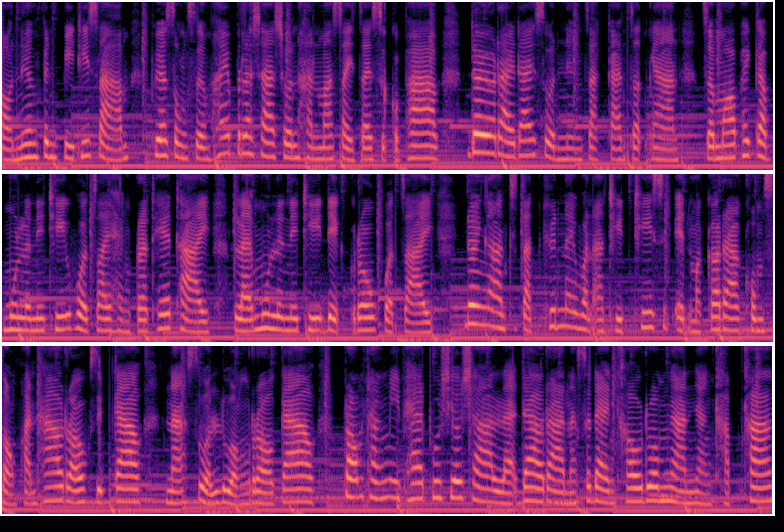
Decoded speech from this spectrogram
ต่อเนื่องเป็นปีที่ 3 เพื่อส่งเสริมให้ประชาชนหันมาใส่ใจสุขภาพ โดยรายได้ส่วนหนึ่งจากการจัดงาน จะมอบให้กับมูลนิธิหัวใจแห่งประเทศไทย และมูลนิธิเด็กโรคหัวใจ โดยงานจะจัดขึ้นในวันอาทิตย์ที่ 11 มกราคม 2569 ณ สวนหลวงร9พร้อมทั้งมีแพทย์ผู้เชี่ยวชาญ และดารานักแสดงเข้าร่วมงานอย่างคับคั่ง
